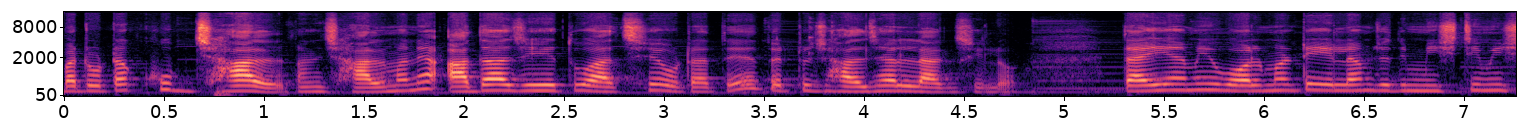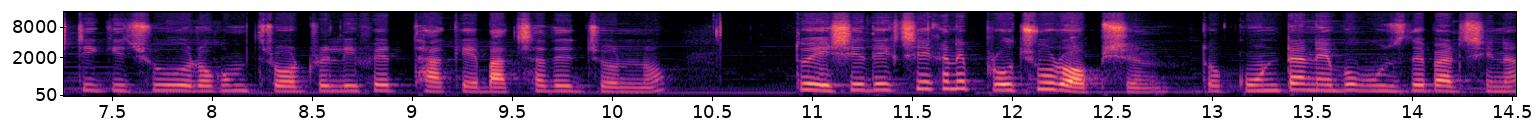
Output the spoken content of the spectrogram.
বাট ওটা খুব ঝাল মানে ঝাল মানে আদা যেহেতু আছে ওটাতে, তো একটু ঝাল ঝাল লাগছিল। তাই আমি ওয়ালমার্টে এলাম যদি মিষ্টি মিষ্টি কিছু এরকম থ্রোট রিলিফের থাকে বাচ্চাদের জন্য। তো এসে দেখছি এখানে প্রচুর অপশন তো কোনটা নেব বুঝতে পারছি না।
